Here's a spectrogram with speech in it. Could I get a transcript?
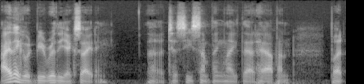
I think it would be really exciting uh, to see something like that happen, but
